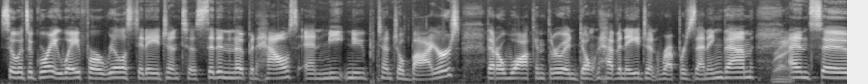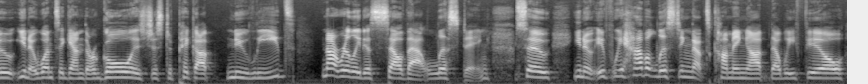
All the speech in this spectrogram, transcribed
so it's a great way for a real estate agent to sit in an open house and meet new potential buyers that are walking through and don't have an agent representing them Right. and so you know once again their goal is just to pick up new leads not really to sell that listing. So, you know, if we have a listing that's coming up that we feel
